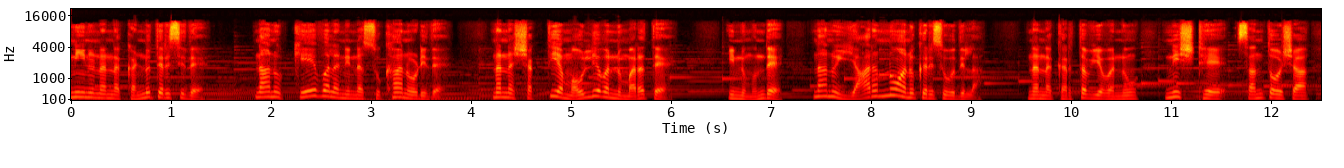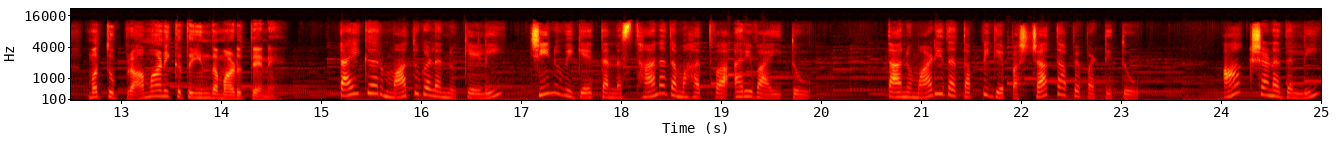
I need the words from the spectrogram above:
ನೀನು ನನ್ನ ಕಣ್ಣು ತೆರೆಸಿದೆ. ನಾನು ಕೇವಲ ನಿನ್ನ ಸುಖ ನೋಡಿದೆ. ನನ್ನ ಶಕ್ತಿಯ ಮೌಲ್ಯವನ್ನು ಮರೆತೆ. ಇನ್ನು ಮುಂದೆ ನಾನು ಯಾರನ್ನೂ ಅನುಕರಿಸುವುದಿಲ್ಲ. ನನ್ನ ಕರ್ತವ್ಯವನ್ನು ನಿಷ್ಠೆ ಸಂತೋಷ ಮತ್ತು ಪ್ರಾಮಾಣಿಕತೆಯಿಂದ ಮಾಡುತ್ತೇನೆ. ಟೈಗರ್ ಮಾತುಗಳನ್ನು ಕೇಳಿ ಚೀನುವಿಗೆ ತನ್ನ ಸ್ಥಾನದ ಮಹತ್ವ ಅರಿವಾಯಿತು. ತಾನು ಮಾಡಿದ ತಪ್ಪಿಗೆ ಪಶ್ಚಾತ್ತಾಪಪಟ್ಟಿತು. ಆ ಕ್ಷಣದಲ್ಲಿ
